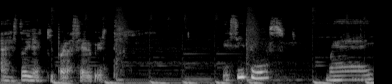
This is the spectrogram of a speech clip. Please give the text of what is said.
estoy aquí para servirte. Besitos. Bye.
